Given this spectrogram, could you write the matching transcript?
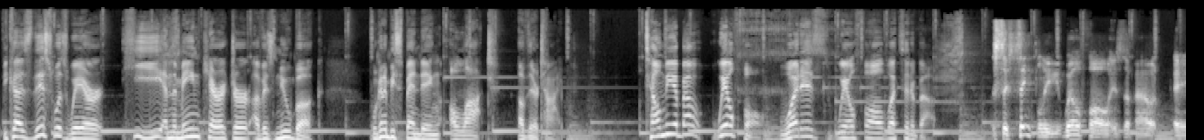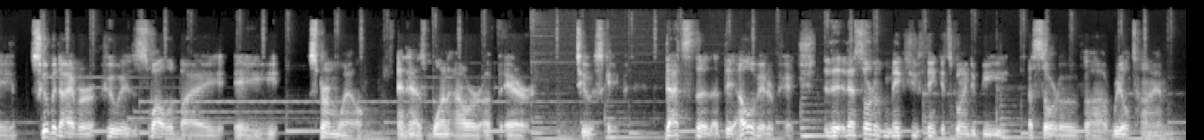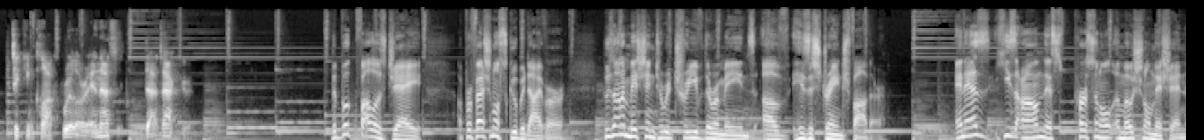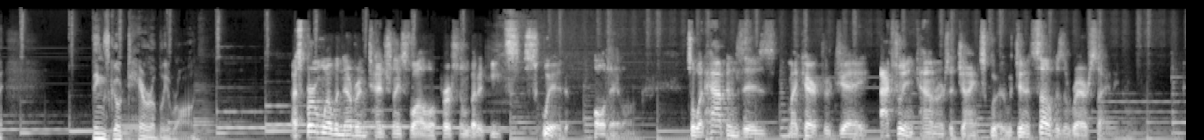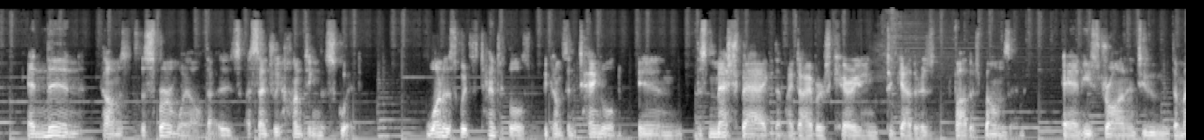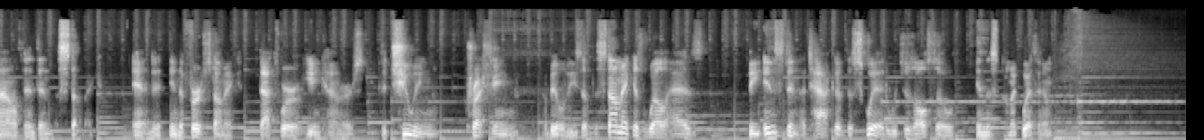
Because this was where he and the main character of his new book were going to be spending a lot of their time. Tell me about Whalefall. What is Whalefall? What's it about? Succinctly, Whalefall is about a scuba diver who is swallowed by a sperm whale and has one hour of air to escape. That's the the elevator pitch. That sort of makes you think it's going to be a sort of uh, real time ticking clock thriller, and that's that's accurate. The book follows Jay, a professional scuba diver who's on a mission to retrieve the remains of his estranged father. And as he's on this personal emotional mission, things go terribly wrong. A sperm whale would never intentionally swallow a person, but it eats squid all day long. So what happens is my character Jay actually encounters a giant squid, which in itself is a rare sighting. And then comes the sperm whale that is essentially hunting the squid. One of the squid's tentacles becomes entangled in this mesh bag that my diver is carrying to gather his father's bones in. And he's drawn into the mouth and then the stomach. And in the first stomach, that's where he encounters the chewing, crushing abilities of the stomach, as well as the instant attack of the squid, which is also in the stomach with him.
